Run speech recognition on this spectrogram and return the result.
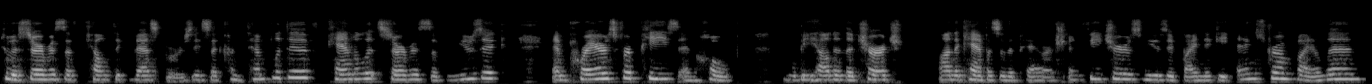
to a service of Celtic Vespers. It's a contemplative candlelit service of music and prayers for peace and hope. Will be held in the church on the campus of the parish and features music by Nikki Engstrom, violin,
